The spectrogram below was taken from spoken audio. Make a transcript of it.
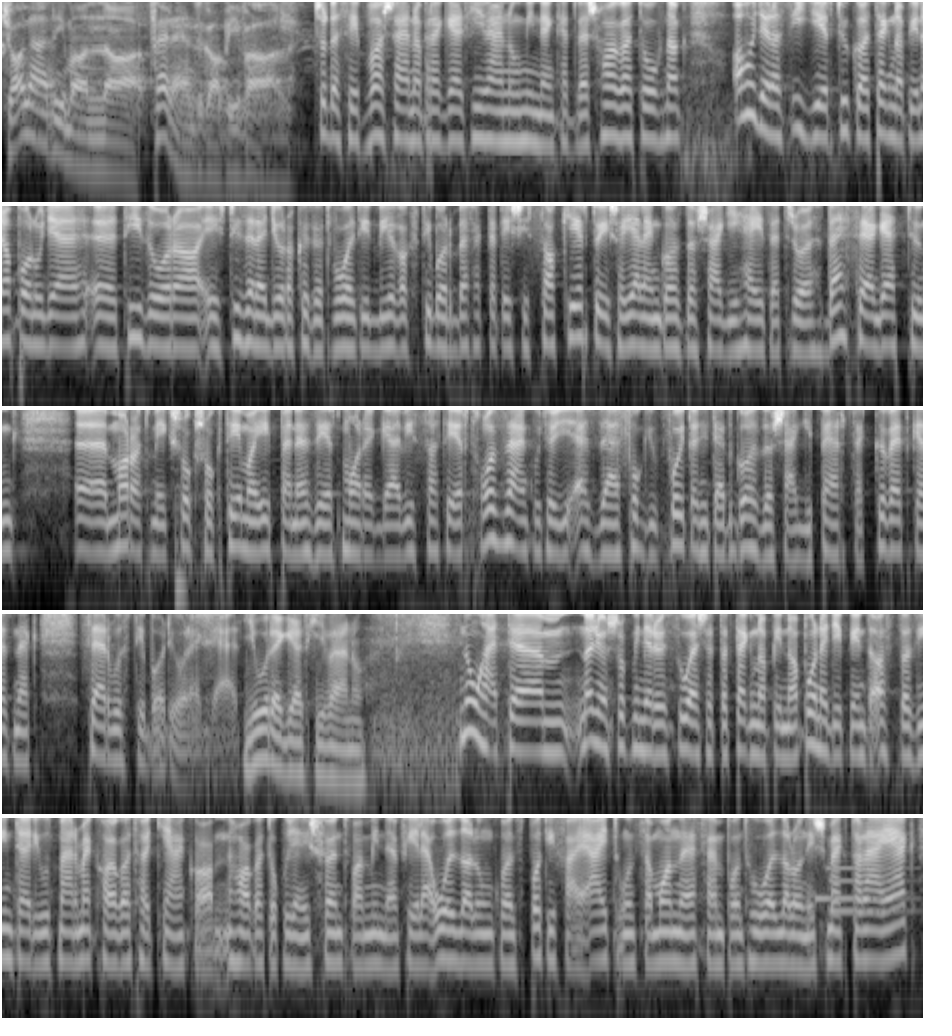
Családi Manna Ferenc Gabival. Csodaszép vasárnap reggelt kívánunk minden kedves hallgatóknak. Ahogyan azt ígértük, a tegnapi napon ugye 10 óra és 11 óra között volt itt Bilvax Tibor befektetési szakértő, és a jelen gazdasági helyzetről beszélgettünk. Maradt még sok-sok téma, éppen ezért ma reggel visszatért hozzánk, úgyhogy ezzel fogjuk folytatni, tehát gazdasági percek következnek. Szervusz Tibor, jó reggelt! Jó reggelt kívánok! No, hát nagyon sok mindenről szó esett a tegnapi napon. Egyébként azt az interjút már meghallgathatják a hallgatók, ugyanis fönt van mindenféle oldalunkon, Spotify, iTunes, a mannafm.hu oldalon is megtalálják.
